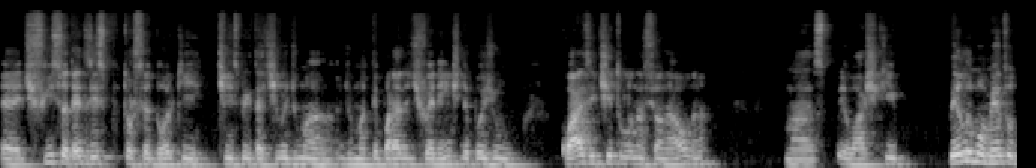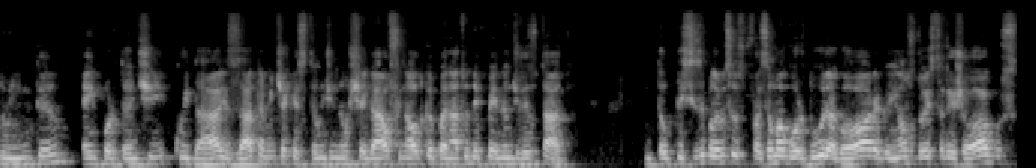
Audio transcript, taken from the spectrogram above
é difícil até dizer isso para o torcedor que tinha expectativa de uma, de uma temporada diferente depois de um quase título nacional, né? Mas eu acho que pelo momento do Inter é importante cuidar exatamente a questão de não chegar ao final do campeonato dependendo de resultado. Então precisa pelo menos fazer uma gordura agora, ganhar uns dois, três jogos,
